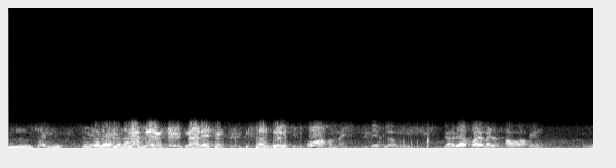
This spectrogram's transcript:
มึงใช่ดินี่อะไรขนาดแดงหน้าแดงหน้าแดงหัวทำไมเจ็บเหรองเดี๋ยวเดี๋ยวไปไม่ออกเอง โอ้โห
